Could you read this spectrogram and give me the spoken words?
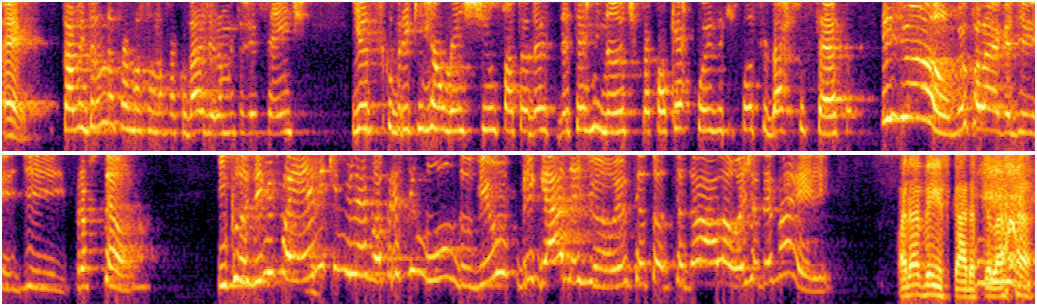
é, estava entrando na formação na faculdade, era muito recente. E eu descobri que realmente tinha um fator de, determinante para qualquer coisa que fosse dar sucesso. E João, meu colega de, de profissão, Inclusive, foi ele que me levou para esse mundo, viu? Obrigada, João. Eu, se, eu tô, se eu dou aula hoje, eu devo a ele. Parabéns, cara, pela.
